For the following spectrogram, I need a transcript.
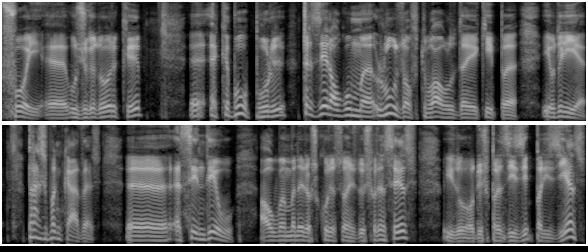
foi eh, o jogador que eh, acabou por trazer alguma luz ao futebol da equipa, eu diria, para as bancadas. Uh, acendeu, de alguma maneira, os corações dos franceses e do, dos parisienses.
